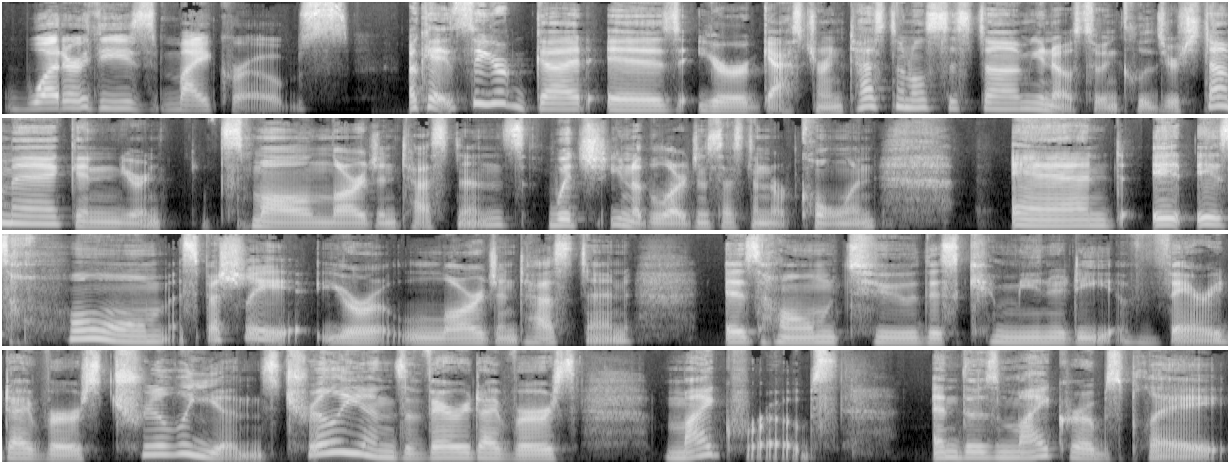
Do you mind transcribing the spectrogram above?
what are these microbes? Okay, so your gut is your gastrointestinal system, you know, so includes your stomach and your small and large intestines, which, you know, the large intestine or colon. And it is home, especially your large intestine, is home to this community of very diverse, trillions, trillions of very diverse microbes. And those microbes play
